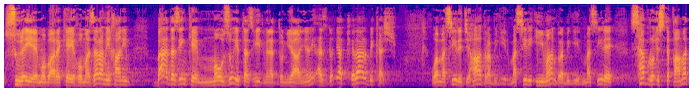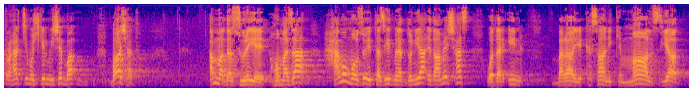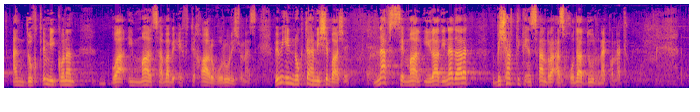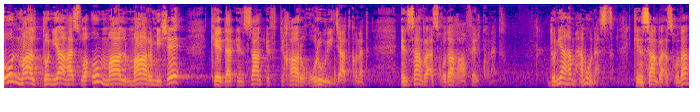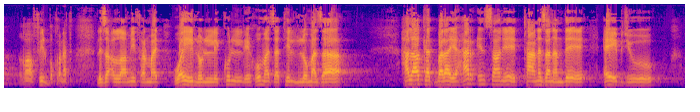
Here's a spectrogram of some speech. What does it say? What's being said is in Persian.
سوره مبارکه همزه را می‌خوانیم. بعد از اینکه موضوع تزهید من الدنیا یعنی از دنیا کرار بکش و مسیر جهاد را بگیر مسیر ایمان را بگیر مسیر صبر و استقامت را هرچی مشکل میشه باشد. اما در سوره همزه همون موضوع تزهید من الدنیا ادامش هست و در این برای کسانی که مال زیاد اندوخته می‌کنند و این مال سبب افتخار و غرورشون است. ببین این نکته همیشه باشه. نفس مال ایرادی ندارد به شرطی که انسان را از خدا دور نکند. اون مال دنیا هست و اون مال مار میشه که در انسان افتخار و غرور ایجاد کند. انسان را از خدا غافل کند. دنیا هم همون است که انسان را از خدا غافل بکند. لذا الله می فرماید ویل لکل همزت لمزا حلاکت برای هر انسان تان زننده عیب جو.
